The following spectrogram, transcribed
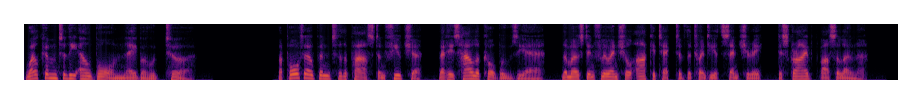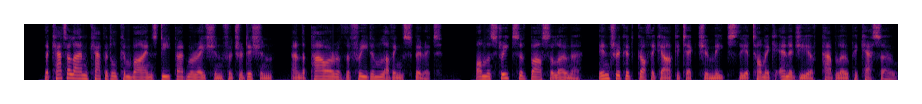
Welcome to the El Born Neighborhood Tour. A port open to the past and future, that is how Le Corbusier, the most influential architect of the 20th century, described Barcelona. The Catalan capital combines deep admiration for tradition, and the power of the freedom-loving spirit. On the streets of Barcelona, intricate Gothic architecture meets the atomic energy of Pablo Picasso.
